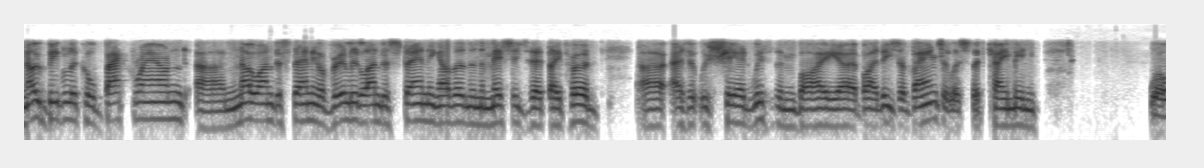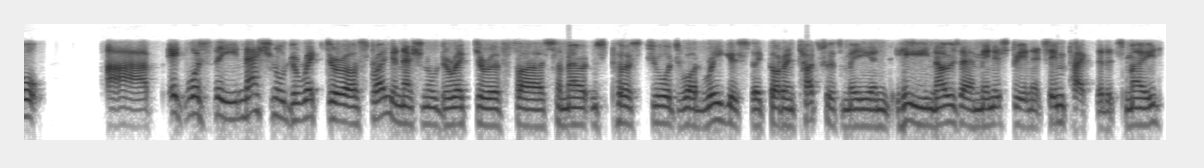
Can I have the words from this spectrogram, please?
no biblical background, uh, no understanding, or very little understanding other than the message that they've heard uh, as it was shared with them by uh, by these evangelists that came in. Well, uh, it was the national director, Australian national director of uh, Samaritan's Purse, George Rodriguez, that got in touch with me, and he knows our ministry and its impact that it's made.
